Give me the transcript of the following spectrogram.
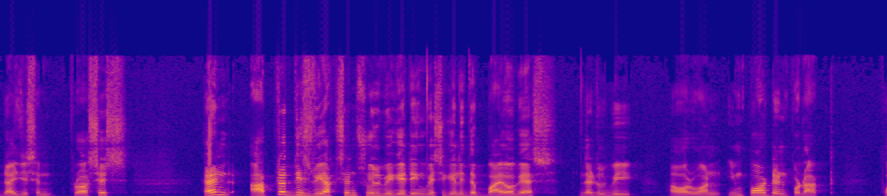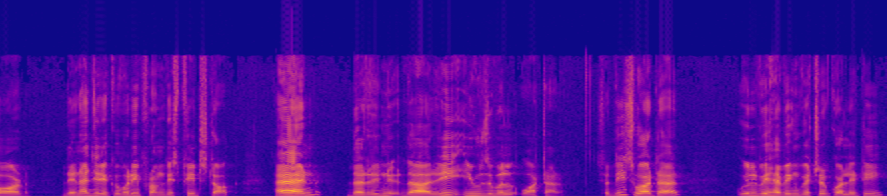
digestion process. And after these reactions we will be getting basically the biogas that will be our one important product for the energy recovery from this feedstock and the, the reusable water. So, this water will be having better quality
